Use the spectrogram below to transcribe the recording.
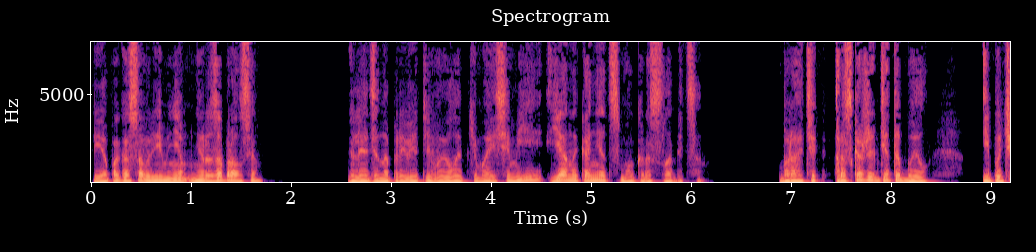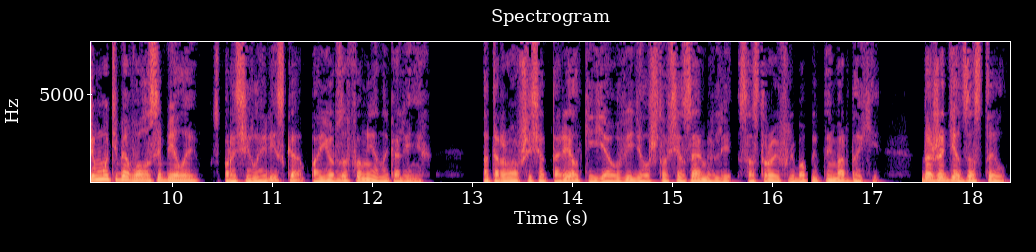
я пока со временем не разобрался. Глядя на приветливые улыбки моей семьи, я, наконец, смог расслабиться. «Братик, расскажи, где ты был? И почему у тебя волосы белые?» — спросила Ириска, поерзав у меня на коленях. Оторвавшись от тарелки, я увидел, что все замерли, состроив любопытные мордахи. Даже дед застыл,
